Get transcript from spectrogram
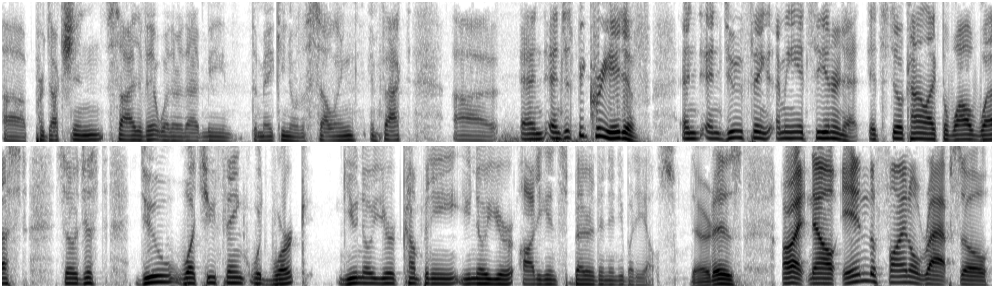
uh, production side of it, whether that be the making or the selling. In fact, uh, and and just be creative and and do things. I mean, it's the internet; it's still kind of like the Wild West. So just do what you think would work. You know your company, you know your audience better than anybody else. There it is. All right, now in the final wrap, so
